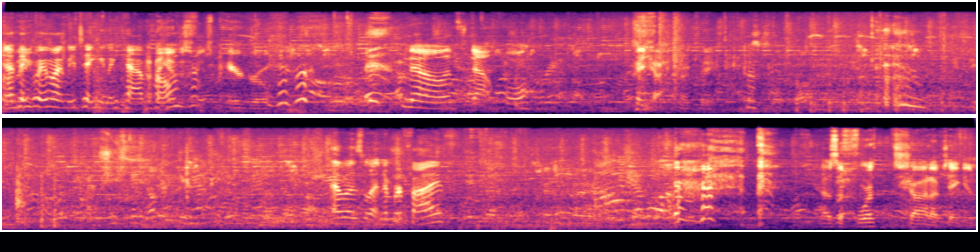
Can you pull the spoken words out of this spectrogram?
I think we might be taking a cab I think I home. just felt some hair grow. no, it's doubtful. yeah, okay. That was what, number five? That was the fourth shot I've taken,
